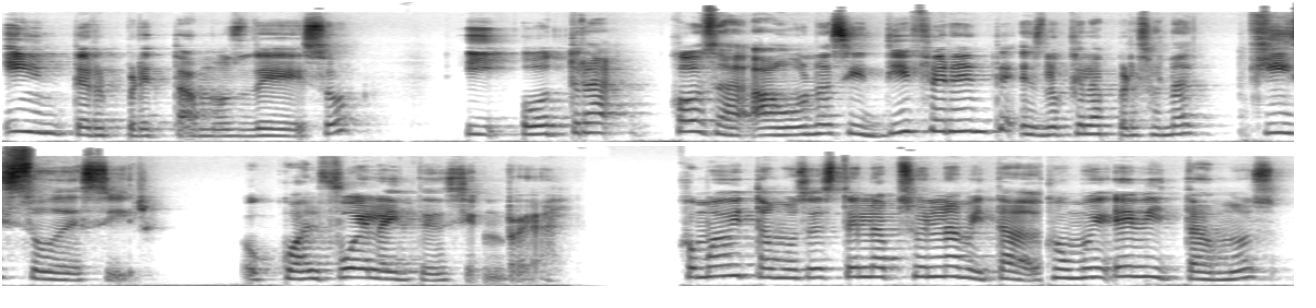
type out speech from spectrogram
interpretamos de eso y otra cosa aún así diferente es lo que la persona quiso decir o cuál fue la intención real. ¿Cómo evitamos este lapso en la mitad? ¿Cómo evitamos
